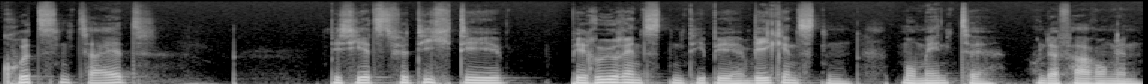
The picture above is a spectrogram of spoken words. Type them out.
kurzen Zeit bis jetzt für dich die berührendsten, die bewegendsten Momente und Erfahrungen?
